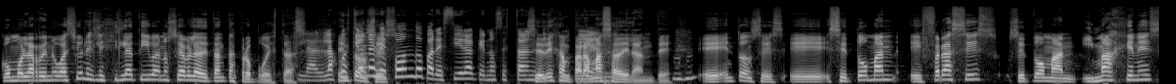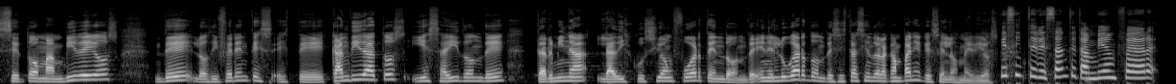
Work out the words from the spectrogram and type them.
como la renovación es legislativa, no se habla de tantas propuestas. Claro, las cuestiones de fondo pareciera que no se están se dejan para más adelante. Eh, entonces, eh, se toman eh, frases, se toman imágenes, se toman videos de los diferentes este, candidatos y es ahí donde termina la discusión fuerte en dónde? En el lugar donde se está haciendo la campaña, que es en los medios. Es interesante también, Fer,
